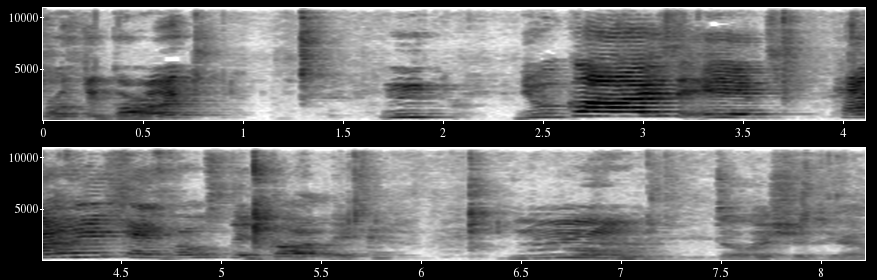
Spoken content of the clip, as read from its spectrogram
Roasted garlic. Mm, You guys, it's parmesan and roasted garlic. Mmm. Delicious, yeah.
